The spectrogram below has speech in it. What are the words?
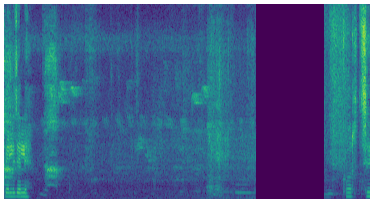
ചെല്ല് ചെല്ല്. കുറച്ച്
